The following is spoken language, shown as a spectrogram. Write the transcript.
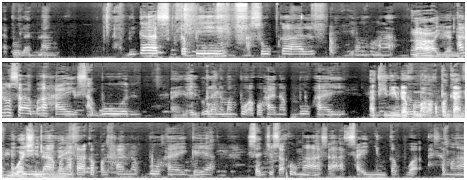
katulad ng ah, bigas, kape, asukal, yung mga Ah, yan. ano sa bahay, sabon. Ay, Dahil wala naman po ako hanap buhay. at hindi na po makakapaghanap buhay si Hindi na ako nanay. nakakapaghanap buhay. Kaya sa Diyos ako umaasa at sa inyong kapwa, sa mga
